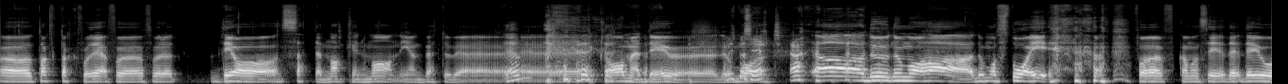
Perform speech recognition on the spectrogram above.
uh, takk, takk for det. For, for at det å sette en naken mann i en B2B-reklame, det er jo du Litt spesielt. Må, Ja, du, du, må ha, du må stå i. For, kan man si. Det, det er jo,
